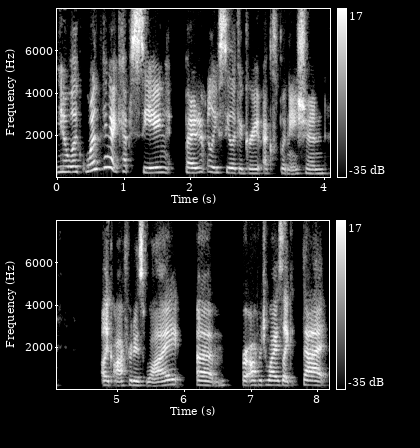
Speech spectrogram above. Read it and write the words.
you know like one thing i kept seeing but i didn't really see like a great explanation like offered as why um or offered to why is like that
